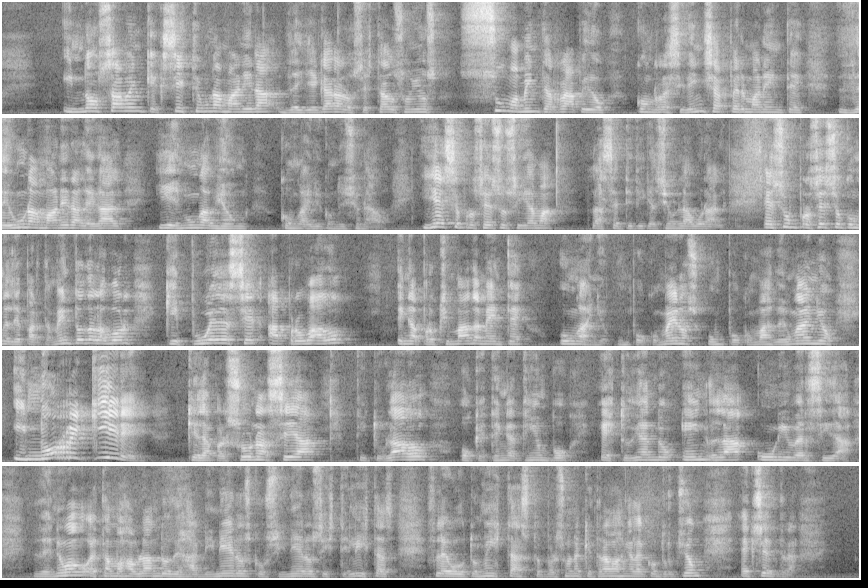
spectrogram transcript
Y no saben que existe una manera de llegar a los Estados Unidos sumamente rápido, con residencia permanente, de una manera legal y en un avión con aire acondicionado. Y ese proceso se llama la certificación laboral. Es un proceso con el Departamento de Labor que puede ser aprobado en aproximadamente un año, un poco menos, un poco más de un año y no requiere que la persona sea titulado o que tenga tiempo estudiando en la universidad. De nuevo, estamos hablando de jardineros, cocineros, estilistas, flebotomistas, personas que trabajan en la construcción, etc.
